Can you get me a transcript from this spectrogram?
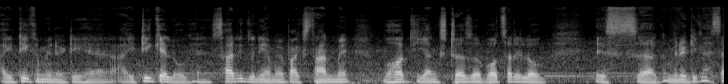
آئی ٹی کمیونٹی ہے آئی ٹی کے لوگ ہیں، ساری دنیا میں، پاکستان میں بہت ینگسٹرز اور بہت سارے لوگ اس کمیونٹی کا حصہ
